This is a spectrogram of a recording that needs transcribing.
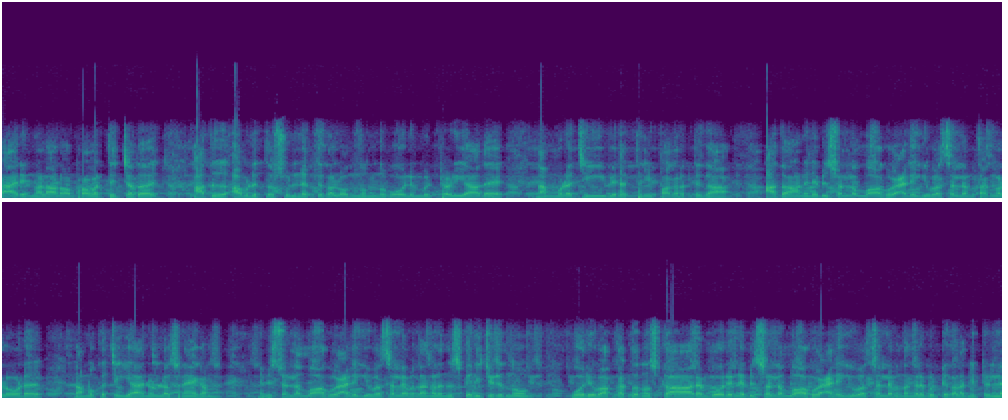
കാര്യങ്ങളാണോ പ്രവർത്തിച്ചത്? അത് അവിടുത്തെ സുന്നത്തുകൾ ഒന്നൊന്നു പോലും വിട്ടൊഴിയാതെ നമ്മുടെ ജീവിതത്തിൽ പകർത്തുക. അതാണ് നബി സല്ലാഹു അലഹി വസല്ലം തങ്ങളോട് നമുക്ക് ചെയ്യാനുള്ള സ്നേഹം. നബി സല്ലാഹു അലഹി വസല്ലം തങ്ങൾ നിസ്കരിച്ചിരുന്നു. ഒരു വക്കത്ത് നിസ്കാരം പോലും നബി സല്ലല്ലാഹു അലൈഹി വസ്ല്ലം നിങ്ങൾ വിട്ടുകളഞ്ഞിട്ടില്ല.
